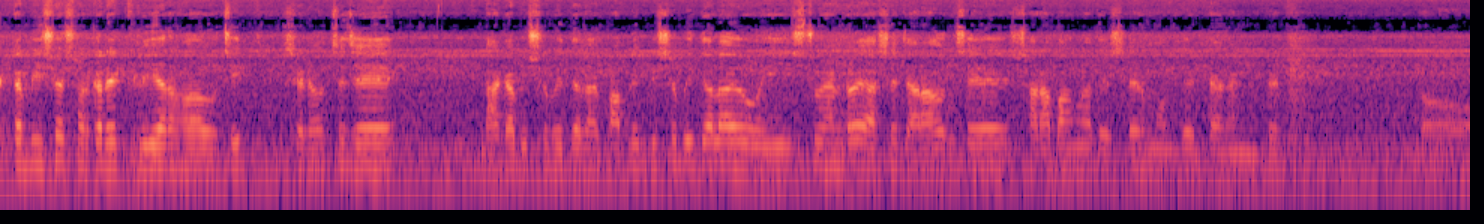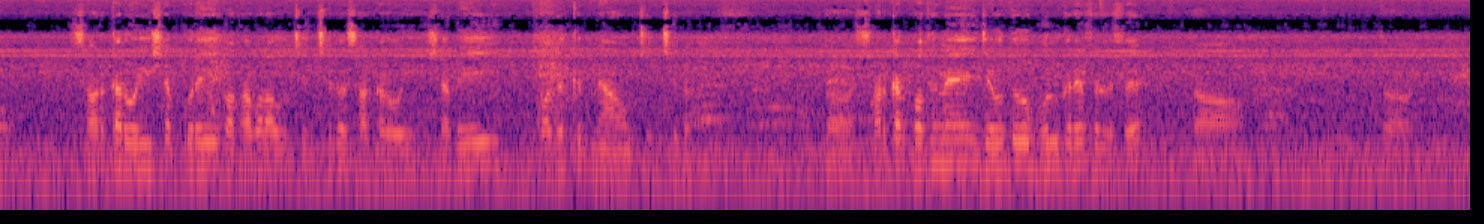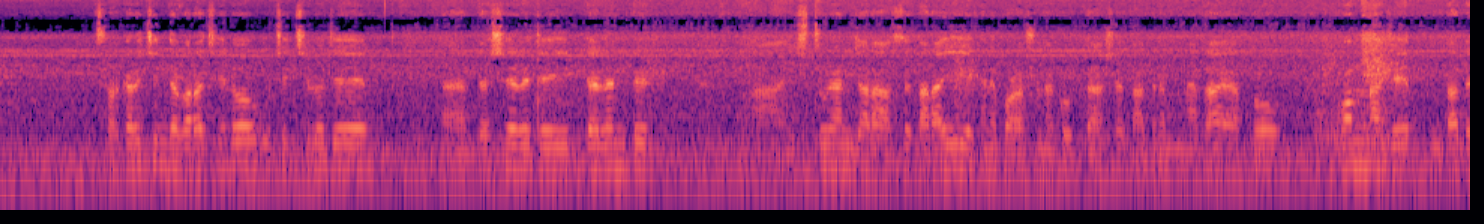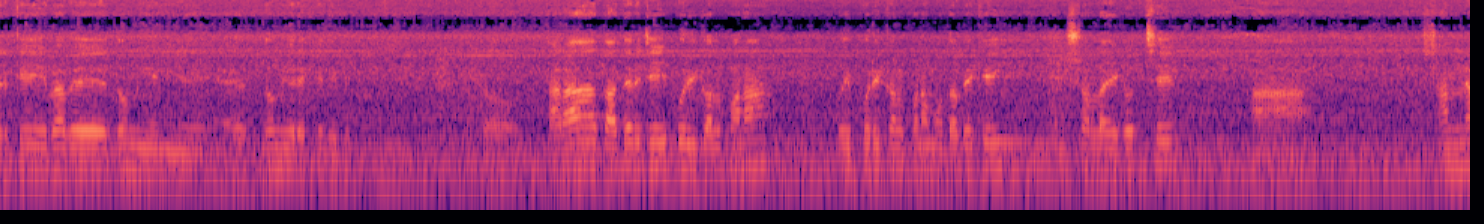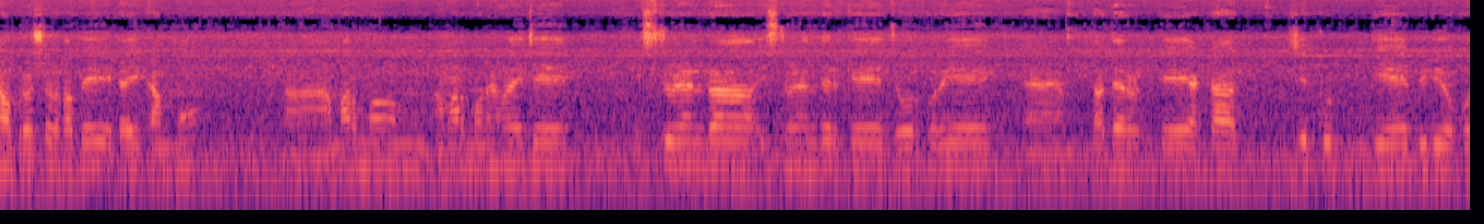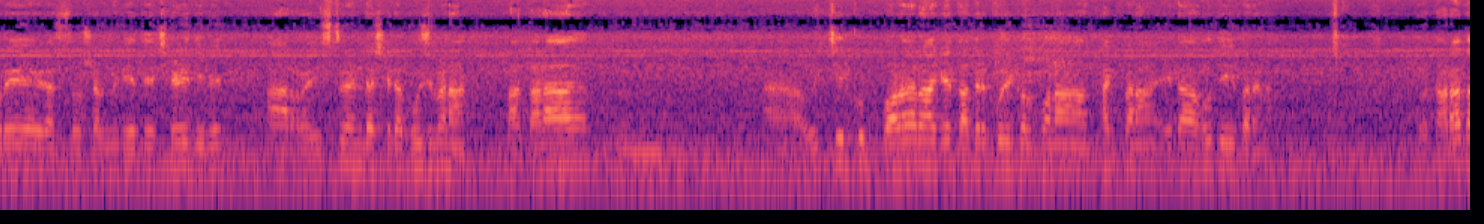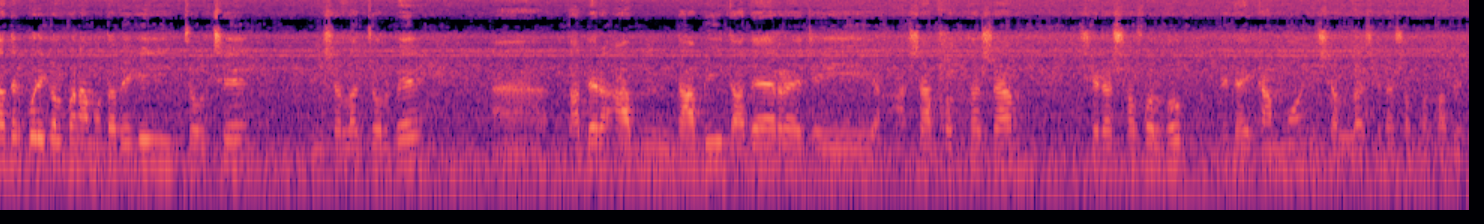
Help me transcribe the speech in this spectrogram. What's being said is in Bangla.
একটা বিষয় সরকারের ক্লিয়ার হওয়া উচিত, সেটা হচ্ছে যে ঢাকা বিশ্ববিদ্যালয় পাবলিক বিশ্ববিদ্যালয়ে ওই স্টুডেন্টরাই আসে যারা হচ্ছে সারা বাংলাদেশের মধ্যে ট্যালেন্টেড তো সরকার ওই হিসাব করেই কথা বলা উচিত ছিল, সরকার ওই হিসাবেই পদক্ষেপ নেওয়া উচিত ছিল। তো সরকার প্রথমে যেহেতু ভুল করে ফেলেছে, তো তো সরকারের চিন্তা করা ছিল, উচিত ছিল যে দেশের যেই ট্যালেন্টেড স্টুডেন্ট যারা আছে, তারাই এখানে পড়াশোনা করতে আসে। তাদের মেধা এত কম না যে তাদেরকে এভাবে দমিয়ে নিয়ে, দমিয়ে রেখে দিবে। তো তারা তাদের যেই পরিকল্পনা, ওই পরিকল্পনা মোতাবেকেই ইনশাল্লাহ এগোচ্ছে। সামনে অগ্রসর হবে, এটাই কাম্য। আমার আমার মনে হয় যে স্টুডেন্টরা, স্টুডেন্টদেরকে জোর করিয়ে তাদেরকে একটা চিরকুট দিয়ে ভিডিও করে এটা সোশ্যাল মিডিয়াতে ছেড়ে দিবে। আর স্টুডেন্টরা সেটা বুঝবে না বা তারা ওই চিরকুট পড়ার আগে তাদের পরিকল্পনা থাকবে না, এটা হতেই পারে না। তো তারা তাদের পরিকল্পনা মোতাবেকই চলছে ইনশাল্লাহ চলবে। তাদের দাবি, তাদের যেই আশা, প্রত্যাশা সেটা সফল হোক এটাই কাম্য ইনশাল্লাহ সেটা সফল হবে।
